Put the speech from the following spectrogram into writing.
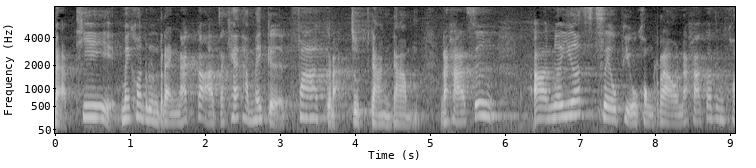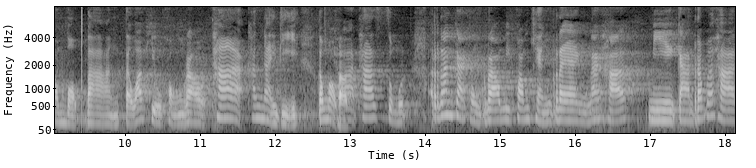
แบบที่ไม่ค่อยรุนแรงนัก ก็อาจจะแค่ทำให้เกิดฝ้ากระจุดด่างดำนะคะ ซึ่งอ่า เนื้อเยื่อเซลล์ผิวของเรานะคะ ก็จะมีความบอบบาง แต่ว่าผิวของเราถ้าข้างในดี ต้องบอกครับว่าถ้าสมมติร่างกายของเรามีความแข็งแรงนะคะ มีการรับประทาน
